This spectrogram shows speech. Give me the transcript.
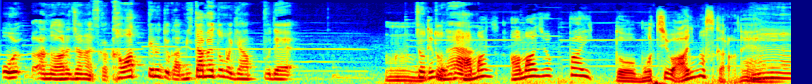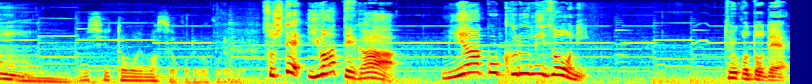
おあのあれじゃないですか。変わってるというか見た目とのギャップでうん、ちょっとね。甘甘じょっぱいと餅は合いますからね。うん。美味しいと思いますよこれはこれで。そして岩手が都くるみ雑煮。ということで。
